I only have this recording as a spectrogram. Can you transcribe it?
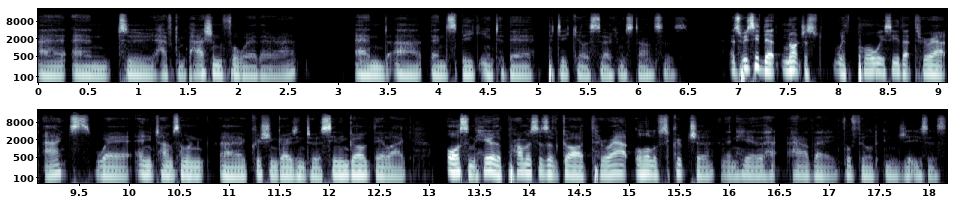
uh, and to have compassion for where they're at, and uh, then speak into their particular circumstances. As we see that not just with Paul, we see that throughout Acts, where anytime someone uh, Christian goes into a synagogue, they're like, "Awesome! Here are the promises of God throughout all of Scripture," and then here how they fulfilled in Jesus.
